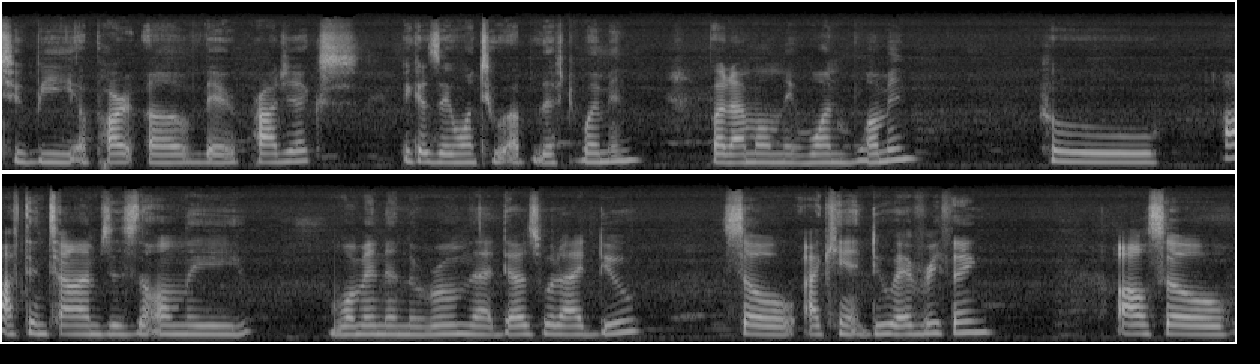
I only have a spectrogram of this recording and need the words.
to be a part of their projects because they want to uplift women, but I'm only one woman who oftentimes is the only woman in the room that does what I do. So I can't do everything. Also,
